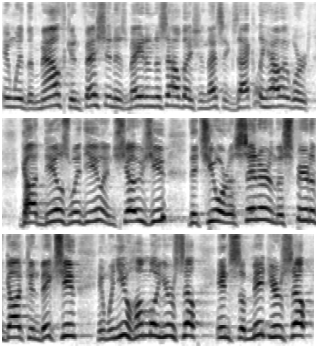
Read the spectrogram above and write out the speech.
and with the mouth confession is made unto salvation. That's exactly how it works. God deals with you and shows you that you are a sinner, and the Spirit of God convicts you. And when you humble yourself and submit yourself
